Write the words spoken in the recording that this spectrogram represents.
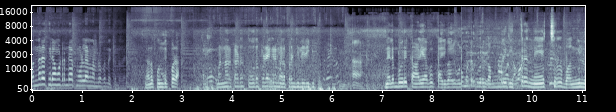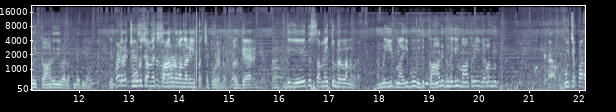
ഒന്നര കിലോമീറ്ററിന്റെ മുകളിലാണ് നമ്മളിപ്പോൾ നിൽക്കുന്നത്. ഞങ്ങൾ കുന്തിപ്പുഴ. മണ്ണാർക്കാട് തൂതപ്പുഴ എങ്ങനെ മലപ്പുറം ജില്ലയിലേക്ക് ആ. നിലമ്പൂർ കാളിയാവ് കരിവാര് കിലോമീറ്റർ ദൂരം കംപ്ലീറ്റ് ഇത്ര നേച്ചുറൽ ഭംഗിയുള്ള ഒരു കാട് ഈ വെള്ളത്തിന്റെ അടിയിലാണ് എത്ര ചൂട് സമയത്ത് സാറോടെ വന്നാൽ ഈ പച്ചപ്പ് ഇവിടെ ഉണ്ടാവും. അത് ഗ്യാരണ്ടിയാണ് ഇത് ഏത് സമയത്തും വെള്ളമാണ് ഇവിടെ. നമ്മൾ ഈ മരുഭൂ ഇത് കാടുണ്ടെങ്കിൽ മാത്രമേ ഈ വെള്ളം കിട്ടൂ. പൂച്ചപ്പാറ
